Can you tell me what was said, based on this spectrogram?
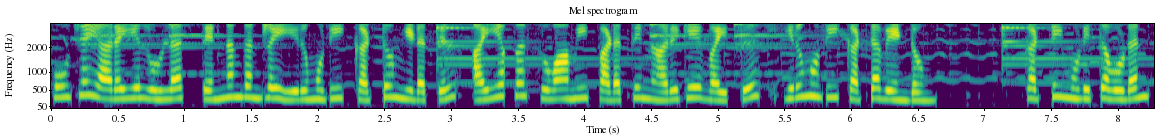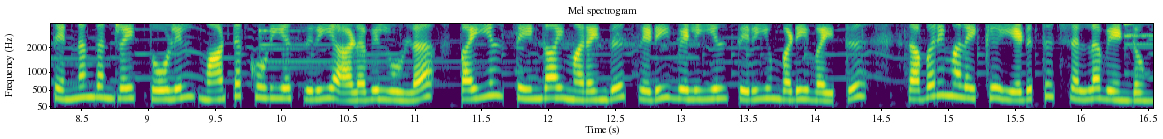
பூஜை அறையில் உள்ள தென்னங்கன்றை இருமுடி கட்டும் இடத்தில் ஐயப்ப சுவாமி படத்தின் அருகே வைத்து இருமுடி கட்ட வேண்டும். கட்டி முடித்தவுடன் தென்னங்கன்றை தோளில் மாட்டக்கூடிய சிறிய அளவில் உள்ள பையில் தேங்காய் மறைந்து செடி வெளியில் தெரியும்படி வைத்து சபரிமலைக்கு எடுத்துச் செல்ல வேண்டும்.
